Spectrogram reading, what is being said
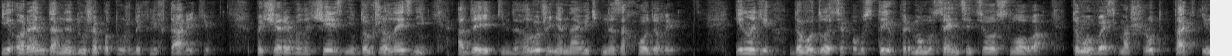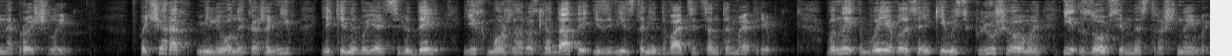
і оренда не дуже потужних ліхтариків. Печери величезні, довжелезні, а деякі відгалуження навіть не заходили. Іноді доводилося повсти в прямому сенсі цього слова, тому весь маршрут так і не пройшли. Печерах мільйони кажанів, які не бояться людей, їх можна розглядати із відстані 20 сантиметрів. Вони виявилися якимись плюшевими і зовсім не страшними.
